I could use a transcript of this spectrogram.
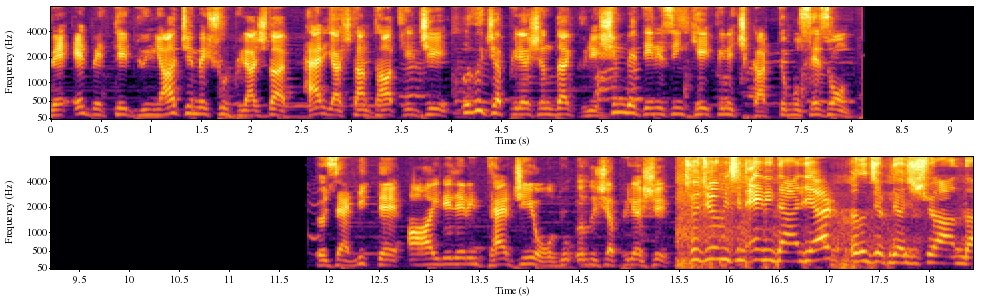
Ve elbette dünyaca meşhur plajlar. Her yaştan tatilci Ilıca plajında güneşin ve denizin keyfini çıkarttı bu sezon. Özellikle ailelerin tercihi oldu Ilıca plajı. Çocuğum için en ideal yer Ilıca plajı şu anda.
